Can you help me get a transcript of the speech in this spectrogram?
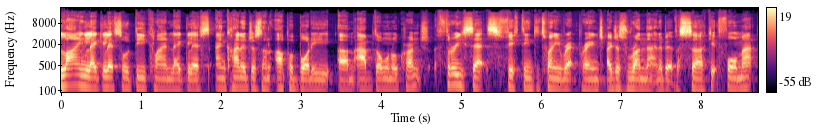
lying leg lifts or decline leg lifts and kind of just an upper body um, abdominal crunch. Three sets, 15 to 20 rep range. I just run that in a bit of a circuit format.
